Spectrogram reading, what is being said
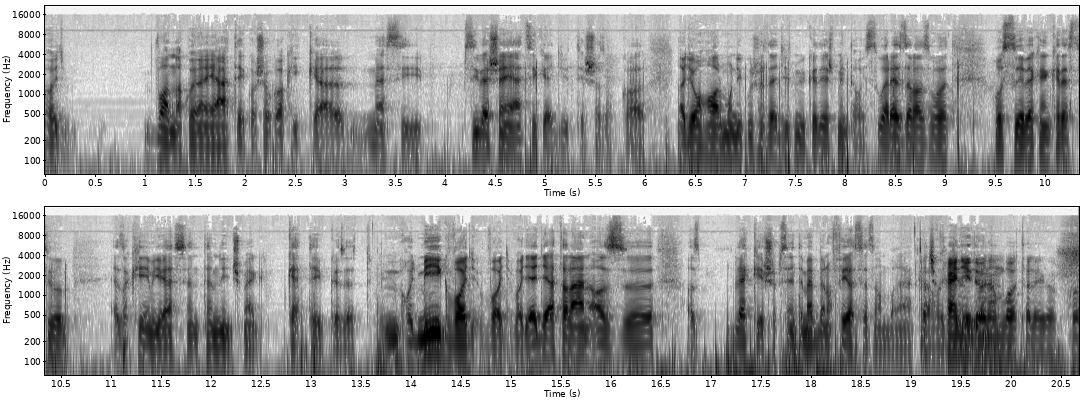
hogy vannak olyan játékosok, akikkel Messi szívesen játszik együtt, és azokkal nagyon harmonikus az együttműködés, mint ahogy Suárezzel az volt hosszú éveken keresztül. Ez a kémia szerintem nincs meg kettőjük között. Hogy még vagy, vagy, vagy egyáltalán, az, az legkésőbb szerintem ebben a fél szezonban el kell, Csak hogy ennyi idő nem volt elég akkor.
